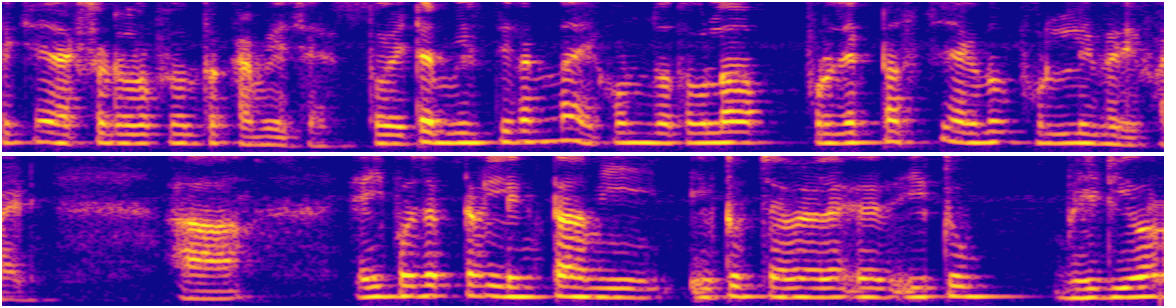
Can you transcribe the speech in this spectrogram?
থেকে একশো ডলার পর্যন্ত কামিয়েছে। তো এটা মিস দিবেন না। এখন যতগুলো প্রজেক্ট আসছে, একদম ফুললি ভেরিফাইড আর এই প্রজেক্টের লিঙ্কটা আমি ইউটিউব চ্যানেলে ইউটিউব ভিডিওর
